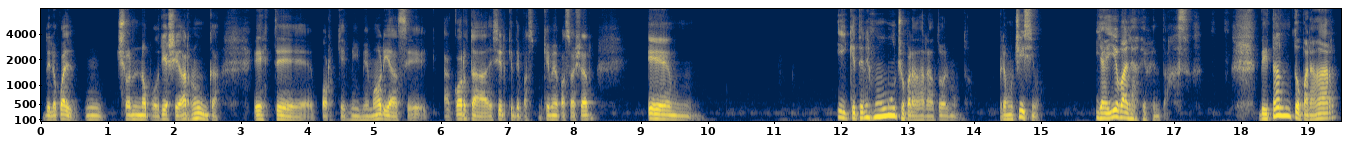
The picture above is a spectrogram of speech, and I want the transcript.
de lo cual mm, yo no podría llegar nunca, este, porque mi memoria se acorta a decir qué, te qué me pasó ayer. Em, y que tenés mucho para dar a todo el mundo, pero muchísimo. Y ahí van las desventajas. De tanto para dar,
